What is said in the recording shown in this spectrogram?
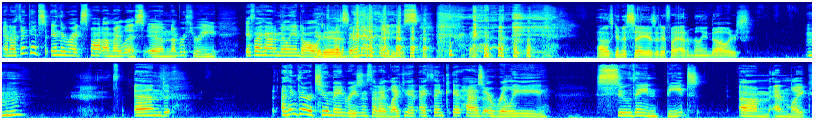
and I think it's in the right spot on my list. Um, number three, "If I Had a Million Dollars" by the Barenaked Ladies. I was gonna say, is it if I had a million dollars? Mm-hmm. And I think there are two main reasons that I like it. I think it has a really soothing beat, um, and like,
